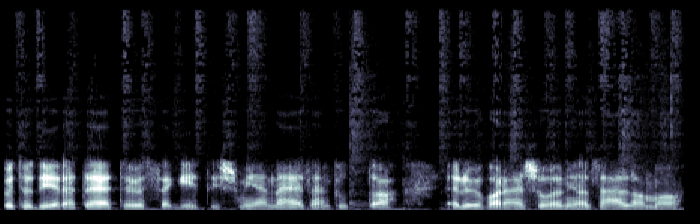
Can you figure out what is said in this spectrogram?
ötödére tehető összegét is milyen nehezen tudta elővarázsolni az állam a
